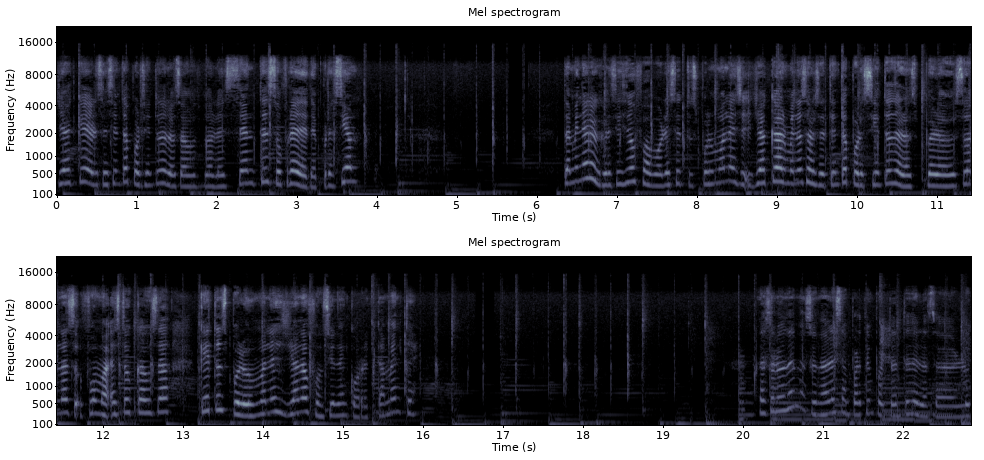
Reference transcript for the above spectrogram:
ya que el 60% de los adolescentes sufre de depresión. También el ejercicio favorece tus pulmones, ya que al menos el 70% de las personas fuma. Esto causa que tus pulmones ya no funcionen correctamente. La salud emocional es en parte importante de la salud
